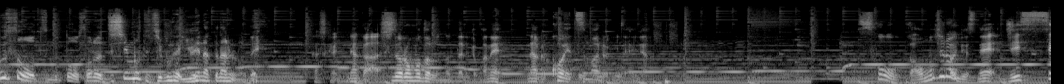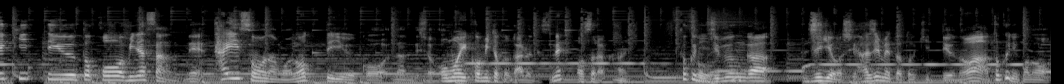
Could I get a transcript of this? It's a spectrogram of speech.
嘘をつくと、それを自信持って自分が言えなくなるので。確かに。なんか、しどろもどろになったりとかね。なんか声詰まるみたいな。そうか、面白いですね。実績っていうと、こう、皆さんね、大層なものっていう、こう、なんでしょう、思い込みとかがあるんですね、おそらく。はい特に自分が事業をし始めた時っていうのは、特にこの、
